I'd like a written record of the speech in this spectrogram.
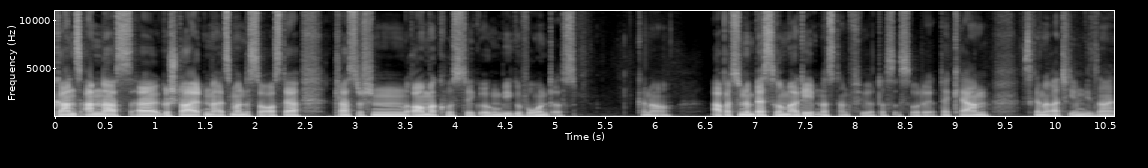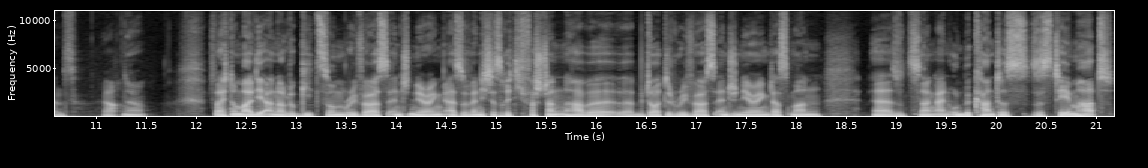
ganz anders äh, gestalten, als man das so aus der klassischen Raumakustik irgendwie gewohnt ist. Genau aber zu einem besseren Ergebnis dann führt. Das ist so der, der Kern des generativen Designs. Ja. ja. Vielleicht nochmal die Analogie zum Reverse Engineering. Also wenn ich das richtig verstanden habe, äh, bedeutet Reverse Engineering, dass man äh, sozusagen ein unbekanntes System hat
